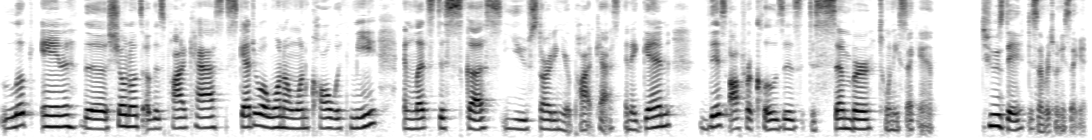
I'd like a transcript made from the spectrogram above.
look in the show notes of this podcast, schedule a one on one call with me, and let's discuss you starting your podcast. And again, this offer closes December 22nd, Tuesday, December 22nd.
